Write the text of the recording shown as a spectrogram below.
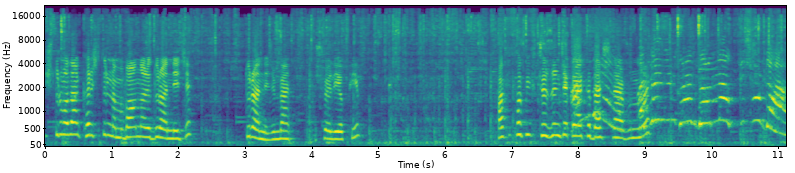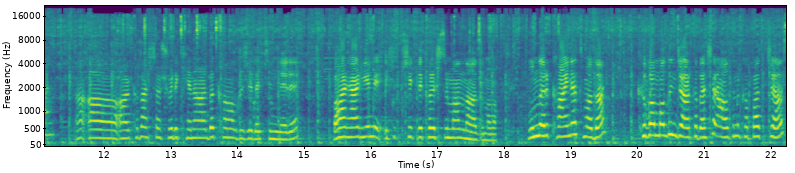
Hiç durmadan karıştırın ama Banu'yla dur anneciğim. Dur anneciğim ben şöyle yapayım. Hafif hafif çözünecek arkadaşlar bunlar. Aa arkadaşlar şöyle kenarda kaldı jelatinleri. Bahar her yerini eşit bir şekilde karıştırman lazım ama. Bunları kaynatmadan kıvam alınca arkadaşlar altını kapatacağız.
